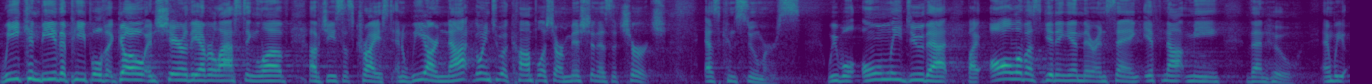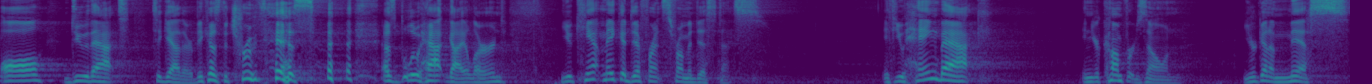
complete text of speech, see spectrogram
We can be the people that go and share the everlasting love of Jesus Christ. And we are not going to accomplish our mission as a church as consumers. We will only do that by all of us getting in there and saying, if not me, then who? And we all do that together. Because the truth is, as Blue Hat Guy learned, you can't make a difference from a distance. If you hang back in your comfort zone, you're going to miss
